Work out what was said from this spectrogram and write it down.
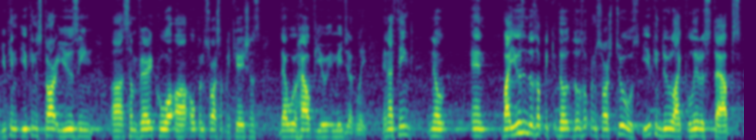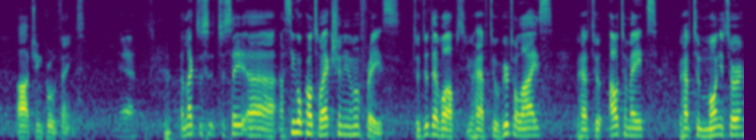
You can, you can start using uh, some very cool uh, open source applications that will help you immediately. And I think, you know, and by using those, those, those open source tools, you can do like little steps uh, to improve things. Yeah. I'd like to, to say uh, a single call to action in one phrase. To do DevOps, you have to virtualize, you have to automate, you have to monitor,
